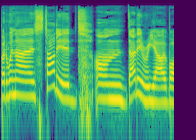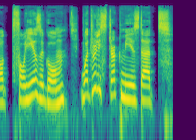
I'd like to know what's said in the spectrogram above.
But when I started on that area about four years ago, what really struck me is that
